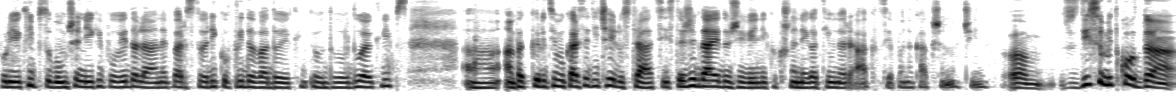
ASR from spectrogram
pri eklipsu bom še nekaj povedala, ne par stvari, ko prideva do, do, do eklips. Uh, ampak, recimo, kar se tiče ilustracij, ste že kdaj doživeli kakšne negativne reakcije, pa na kakšen način? Um, zdi se mi tako, da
